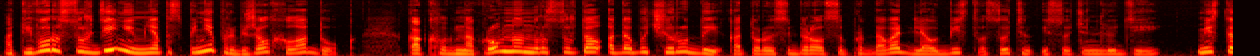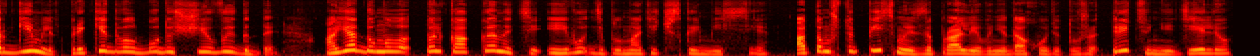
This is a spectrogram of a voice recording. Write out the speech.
От его рассуждений у меня по спине пробежал холодок. Как хладнокровно он рассуждал о добыче руды, которую собирался продавать для убийства сотен и сотен людей. Мистер Гимлет прикидывал будущие выгоды, а я думала только о Кеннете и его дипломатической миссии. О том, что письма из-за пролива не доходят уже третью неделю,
